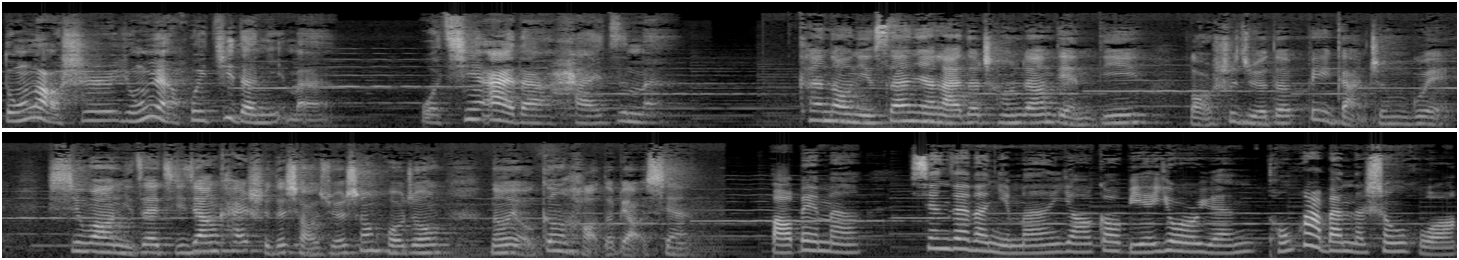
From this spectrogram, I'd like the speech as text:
董老师永远会记得你们，我亲爱的孩子们。看到你三年来的成长点滴，老师觉得倍感珍贵。希望你在即将开始的小学生活中能有更好的表现。宝贝们，现在的你们要告别幼儿园童话般的生活，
